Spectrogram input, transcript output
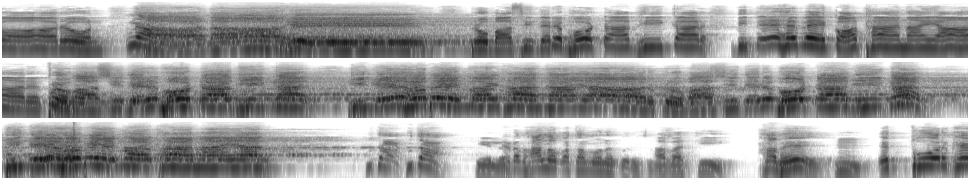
করণ না না হে। প্রবাসীদের ভোটাধিকার দিতে হবে কথা নাই আর। প্রবাসীদের ভোটাধিকার দিতে হবে কথা নাই আর। প্রবাসীদের ভোটাধিকার দিতে হবে কথা নাই আর। কুদা কুদা কি হলো? এটা ভালো কথা মনে করেছিস। আবার কি? হবে? এ তোর ঘে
